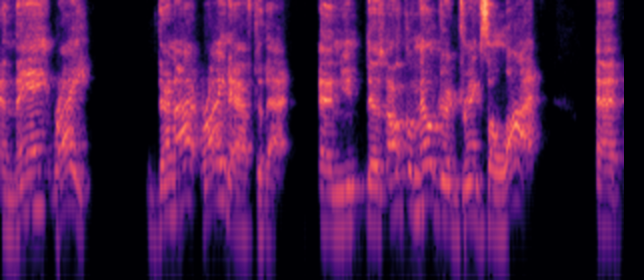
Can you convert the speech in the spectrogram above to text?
and they ain't right. They're not right after that. And you, there's Uncle Mildred drinks a lot at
